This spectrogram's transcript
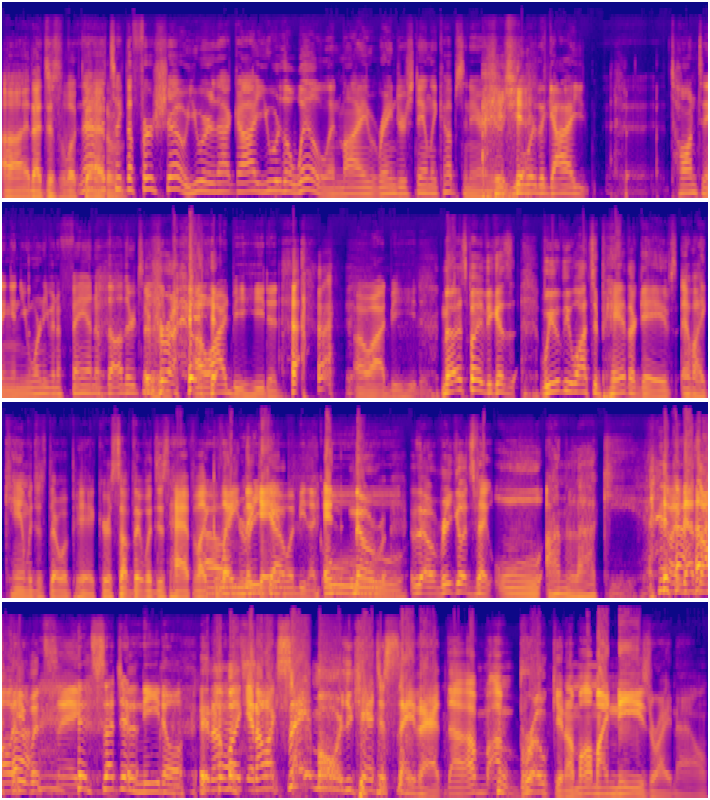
Uh, and I just looked No, at it's him. like the first show. You were that guy. You were the Will in my Ranger Stanley Cup scenario. You Yeah. were the guy uh, taunting, and you weren't even a fan of the other team. Right. Oh, I'd be heated. Oh, I'd be heated. no, it's funny because we would be watching Panther games, and like Cam would just throw a pick or something would just happen, like Oh, late in the game. would be like, and no, "Ooh." no, Rico would just be like, "Ooh, unlucky." like that's all he would say. it's such a needle. And I'm like, and I'm like, say more. You can't just say that. I'm, I'm broken. I'm on my knees right now.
